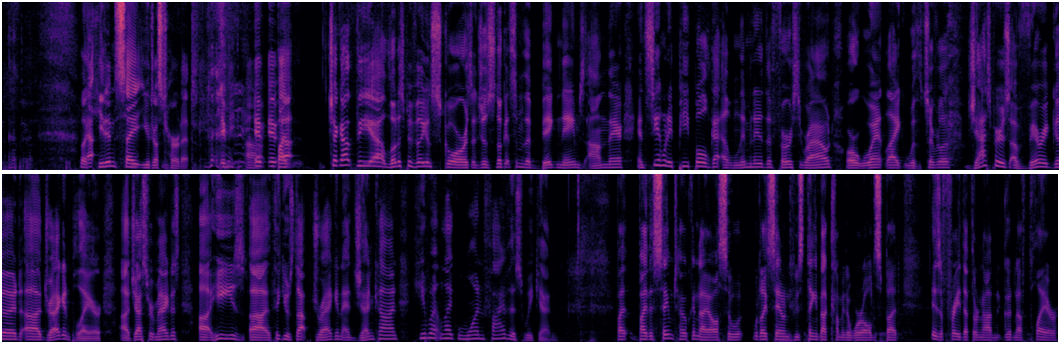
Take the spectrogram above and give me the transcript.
Look, he didn't say it, you just heard it. if, Uh, if, if, but- uh, check out the uh, Lotus Pavilion scores and just look at some of the big names on there and see how many people got eliminated the first round or went like with several. Jasper's a very good uh, dragon player. Uh, Jasper Magnus. Uh, he's uh, I think he was top dragon at Gen Con. He went like one five this weekend. By, by the same token, I also would like to say anyone who's thinking about coming to Worlds but is afraid that they're not a good enough player.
